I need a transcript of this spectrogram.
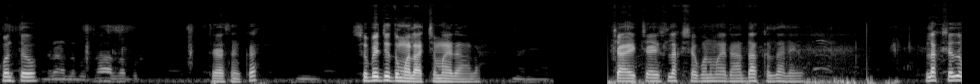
कोणतं हो? राजापूर. त्या संग का? शुभेच्छा तुम्हाला आजच्या मैदानाला. चाळीस चाळीस लक्ष पण मैदानात दाखल झाले लक्षाचं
